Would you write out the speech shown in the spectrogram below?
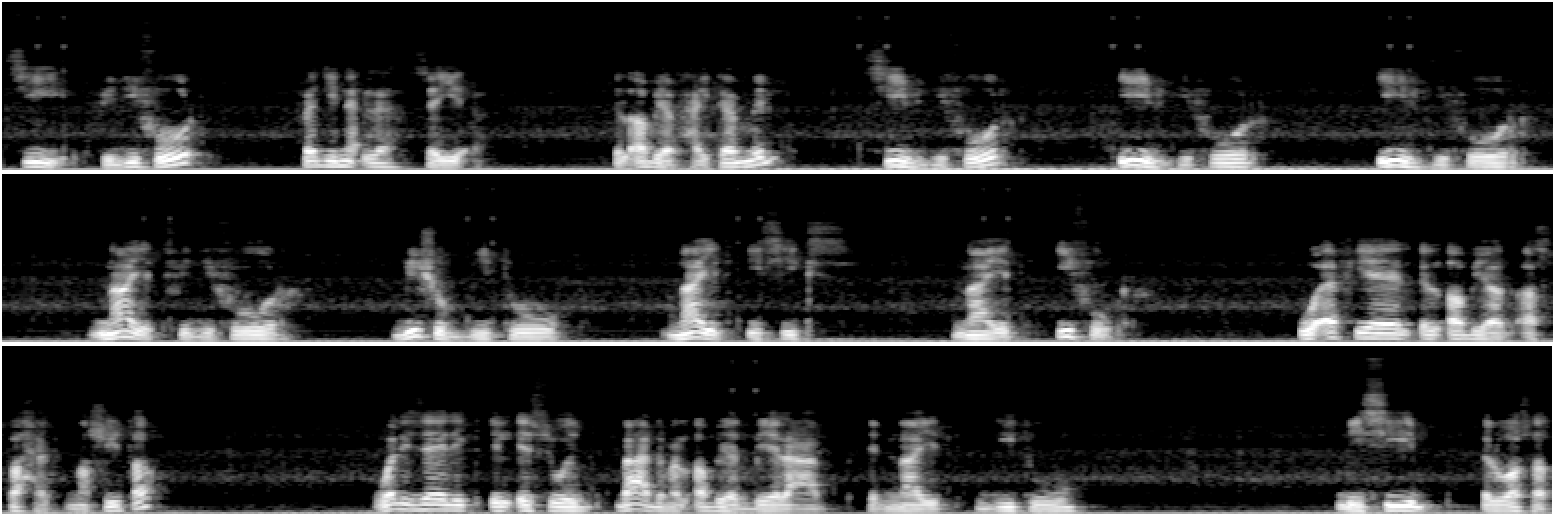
C في D 4 فدي نقلة سيئة. الأبيض هيكمل C في D 4 E في D 4 E في D 4 knight في D 4 bishop B 2 knight E 6 knight E 4 وأفيال الأبيض أصبحت نشيطة. ولذلك الأسود بعد ما الأبيض بيلعب ال knight D 2 بيسيب الوسط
